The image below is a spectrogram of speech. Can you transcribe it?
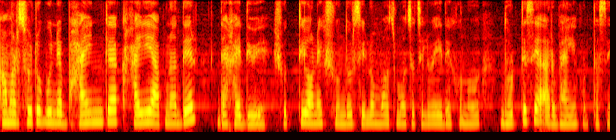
আমার ছোট বোনে ভাইঙ্কা খাইয়ে আপনাদের দেখাই দিবে। সত্যি অনেক সুন্দর ছিল, মচমচা ছিল। এই দেখুন, ও ধরতেছে আর ভেঙে পড়তেছে।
